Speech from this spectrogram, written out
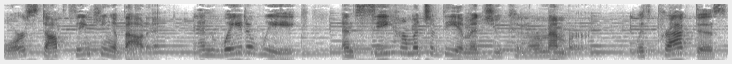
or stop thinking about it, and wait a week and see how much of the image you can remember. With practice,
